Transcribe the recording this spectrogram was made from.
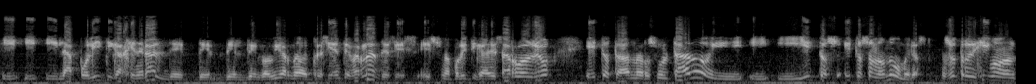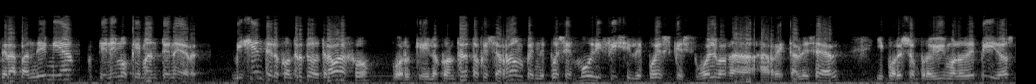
y, la política general del gobierno del presidente Fernández es, una política de desarrollo, esto está dando resultado y, estos, estos son los números. Nosotros dijimos ante la pandemia tenemos que mantener vigentes los contratos de trabajo, porque los contratos que se rompen después es muy difícil después que se vuelvan a, restablecer y por eso prohibimos los despidos,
